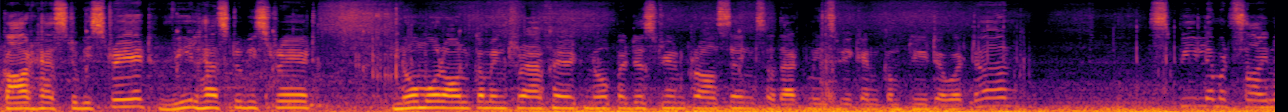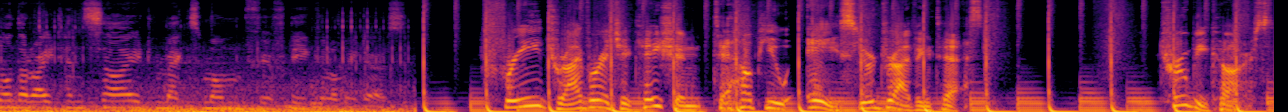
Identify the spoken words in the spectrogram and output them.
Car has to be straight wheel has to be straight. No more oncoming traffic no pedestrian crossing so that means we can complete our turn speed limit sign on the right hand side maximum 50 kilometers. Free driver education to help you ace your driving test. Truby cars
